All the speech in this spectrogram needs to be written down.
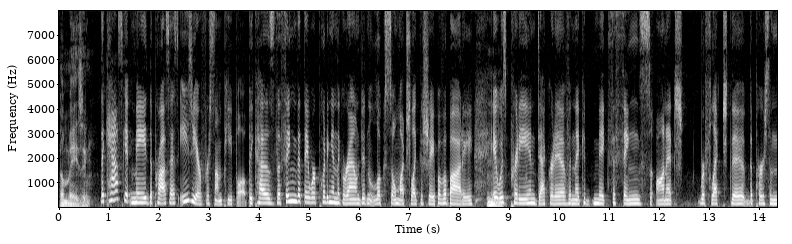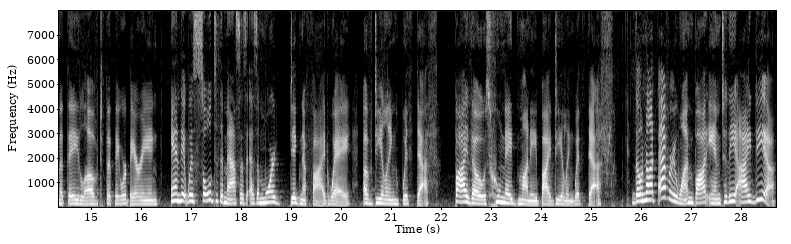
Amazing. The casket made the process easier for some people because the thing that they were putting in the ground didn't look so much like the shape of a body. Hmm. It was pretty and decorative, and they could make the things on it reflect the, the person that they loved that they were burying. And it was sold to the masses as a more dignified way of dealing with death by those who made money by dealing with death. Though not everyone bought into the idea.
